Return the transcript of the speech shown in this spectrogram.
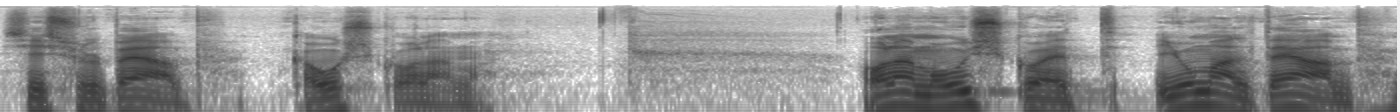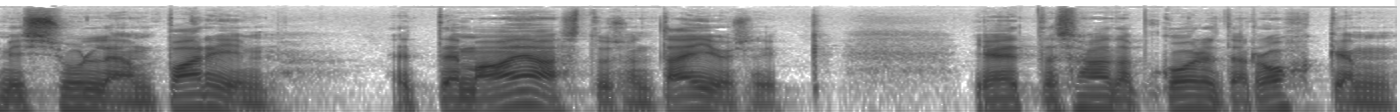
siis sul peab ka usku olema olema usku, et Jumal teab, mis sulle on parim, et tema ajastus on täiuslik ja et ta saadab korda rohkem,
